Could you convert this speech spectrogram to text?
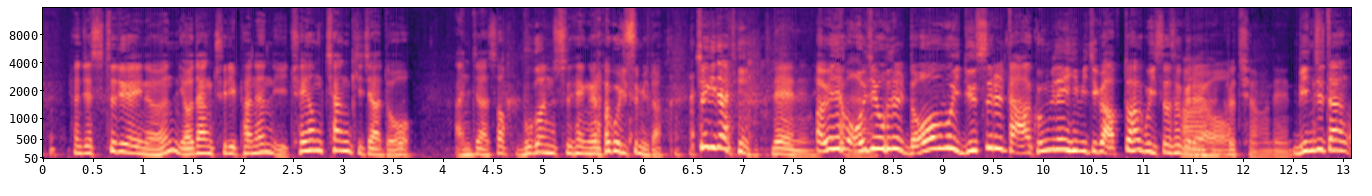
현재 스튜디오에는 여당 출입하는 이 최형창 기자도 앉아서 무건 수행을 하고 있습니다. 최 기자님. 네네. 아, 왜냐면 네. 어제 오늘 너무 뉴스를 다 국민의힘이 지금 압도하고 있어서 그래요. 아, 그렇죠. 네. 민주당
